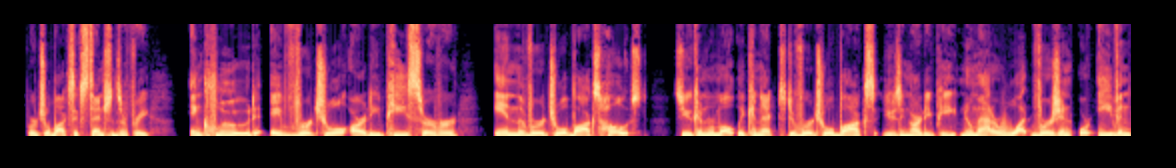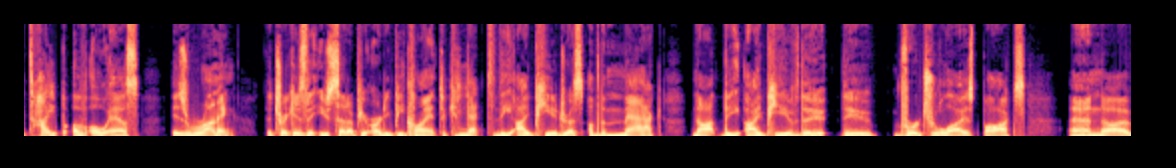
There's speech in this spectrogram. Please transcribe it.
VirtualBox extensions are free include a virtual RDP server in the VirtualBox host. So you can remotely connect to VirtualBox using RDP no matter what version or even type of OS is running. The trick is that you set up your RDP client to connect to the IP address of the Mac, not the IP of the, the virtualized box. And uh,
